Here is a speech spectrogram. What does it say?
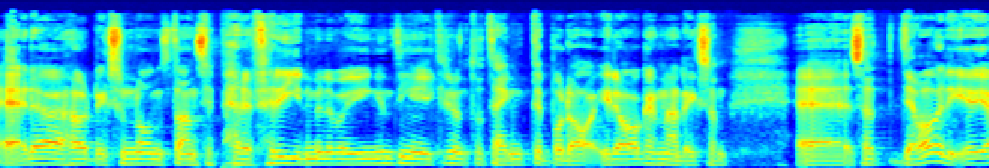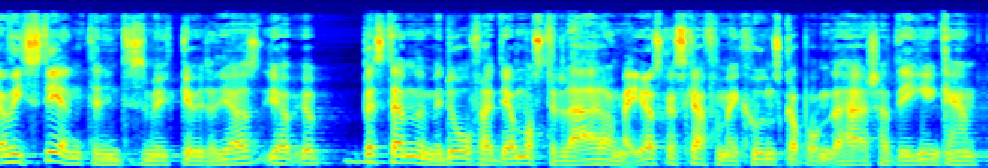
Eh, det har jag hört liksom någonstans i periferin men det var ju ingenting jag gick runt och tänkte på dag, i dagarna liksom. Eh, så det var väl, jag visste egentligen inte så mycket utan jag, jag, jag bestämde mig då för att jag måste lära mig. Jag ska skaffa mig kunskap om det här så att ingen kan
